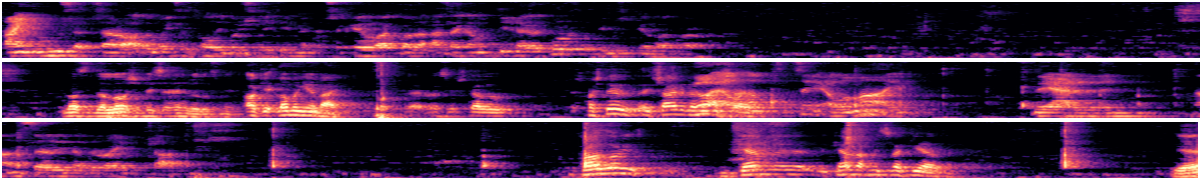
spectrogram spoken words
Ein Hus hat Sarah auch dabei zu tollen, weil ich leite ihm mit der Schakel Akbar, als er gar nicht mehr gehört hat, dem Schakel Akbar. Das ist der Losch, wie sie hin will das nicht. Okay, lass mal gehen weiter. Das ist der... Ich verstehe, ich scheide das nicht. Nein, aber ich sage, aber they added it in, not necessarily had the right shot. Was soll Ja?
